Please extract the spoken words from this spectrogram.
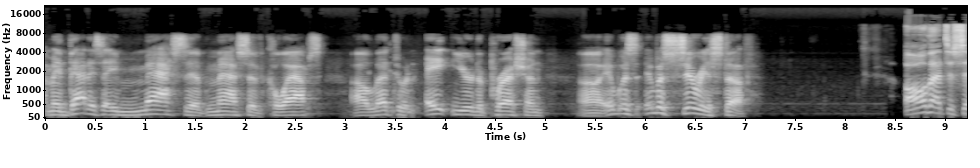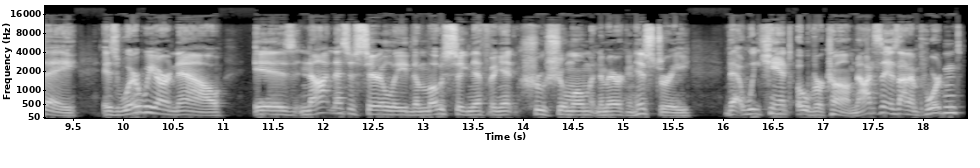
I mean, that is a massive, massive collapse. Uh, led to an eight-year depression. Uh, it was it was serious stuff. All that to say is where we are now is not necessarily the most significant, crucial moment in American history that we can't overcome. Not to say it's not important,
